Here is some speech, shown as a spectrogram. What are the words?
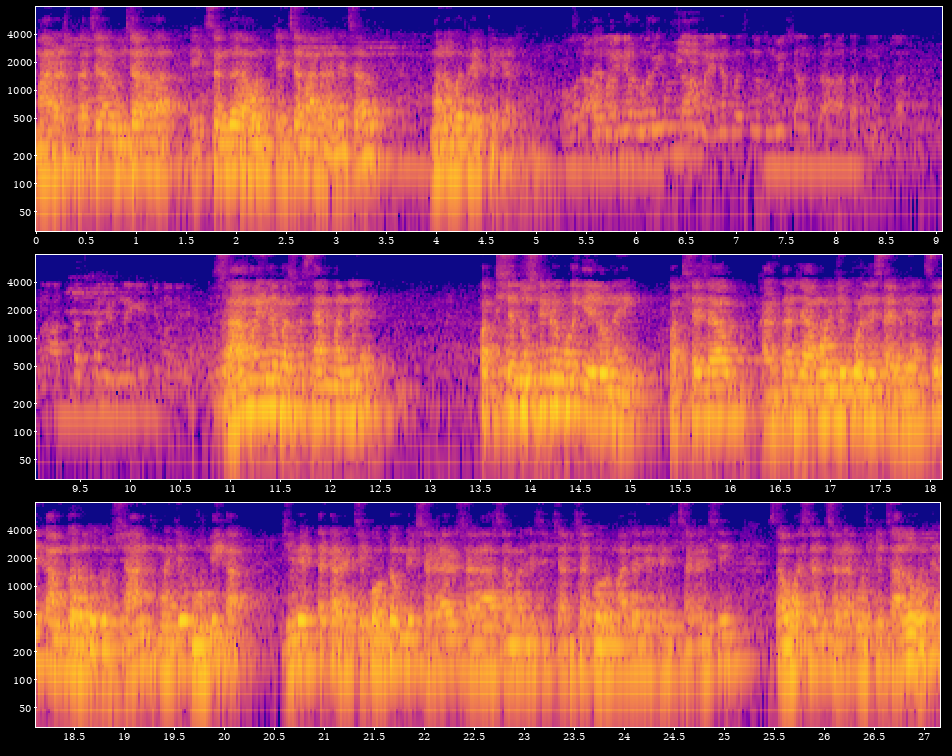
महाराष्ट्राच्या विचाराला एक संघ राहून त्यांच्या मागे राहण्याचा मनोगत व्यक्त केलं. सहा महिन्यापासून तुम्ही शांत आहात असं म्हटलं. पण आत्ताच का निर्णय घ्यायचे म्हणे सहा महिन्यापासून सॅन म्हणणे पक्ष दुसरीकडे कुठे गेलो नाही. पक्षाच्या खासदार जामोलजी कोल्हे साहेब यांचंही काम करत होतो. शांत म्हणजे भूमिका जी व्यक्त करायची. कौटुंबिक सगळ्या सगळ्या समाजाशी चर्चा करून माझ्या नेत्यांशी सगळ्यांशी संवाद सगळ्या गोष्टी चालू होत्या.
